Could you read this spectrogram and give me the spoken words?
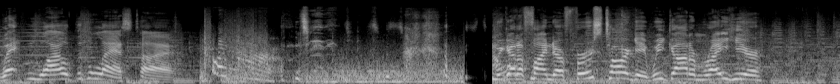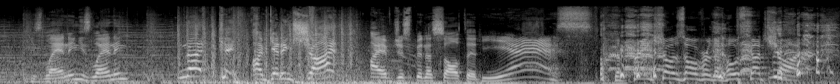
wet and wild than the last time. we gotta find our first target. We got him right here. He's landing, he's landing. Nut kick! I'm getting shot. I have just been assaulted. Yes. The prank show's over. The host got shot.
